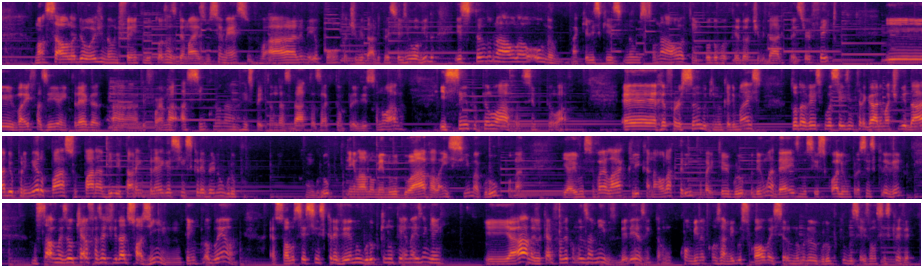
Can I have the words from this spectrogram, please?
nossa aula de hoje, não diferente de todas as demais do semestre, vale meio ponto atividade vai ser desenvolvida, estando na aula ou não. Aqueles que não estão na aula, tem todo o roteiro da atividade vai ser feito e vai fazer a entrega a, de forma assíncrona, respeitando as datas lá que estão previstas no AVA, e sempre pelo AVA, sempre pelo AVA. É, reforçando que não quer mais, toda vez que vocês entregarem uma atividade, o primeiro passo para habilitar a entrega é se inscrever no grupo um grupo que tem lá no menu do AVA, lá em cima, grupo, né? E aí você vai lá, clica na aula 30, vai ter grupo de 1 a 10, você escolhe um para se inscrever. Gustavo, mas eu quero fazer atividade sozinho, não tem problema. É só você se inscrever num grupo que não tenha mais ninguém. E, ah, mas eu quero fazer com meus amigos. Beleza, então combina com os amigos qual vai ser o número do grupo que vocês vão se inscrever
